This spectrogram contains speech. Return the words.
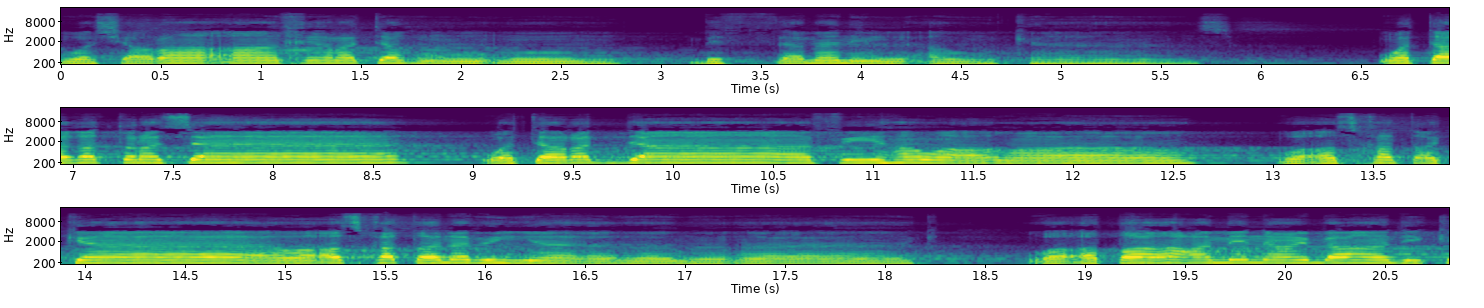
وشرى آخرته بالثمن الأوكاس. وتغطرس وتردى في هواه وأسخطك وأسخط نبيك وأطاع من عبادك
